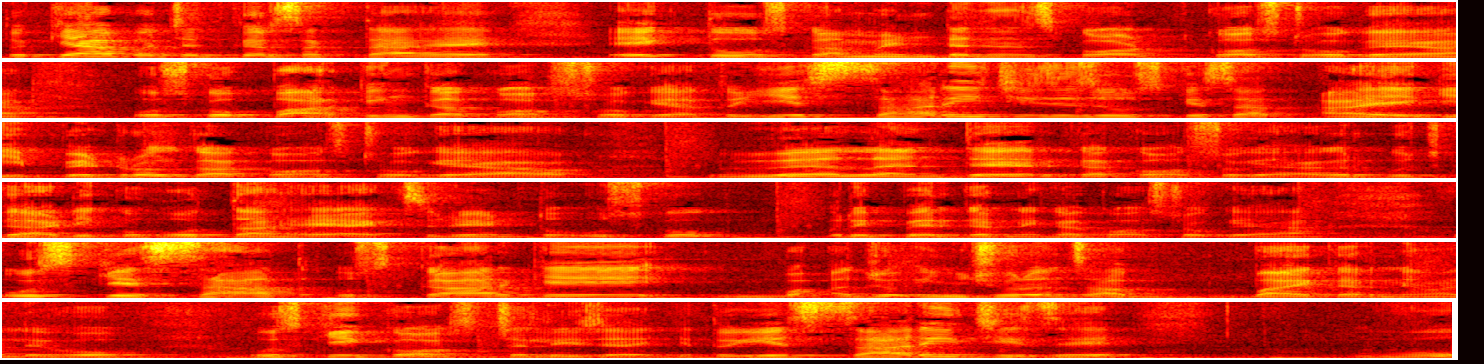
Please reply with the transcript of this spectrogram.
तो क्या बचत कर सकता है? एक तो उसका मेंटेनेंस कॉस्ट हो गया, उसको पार्किंग का कॉस्ट हो गया तो ये सारी चीज़ें जो उसके साथ आएगी पेट्रोल का कॉस्ट हो गया वेल एंड टेयर का कॉस्ट हो गया, अगर कुछ गाड़ी को होता है एक्सीडेंट तो उसको रिपेयर करने का कॉस्ट हो गया। उसके साथ उस कार के जो इंश्योरेंस आप बाय करने वाले हो, उसकी कॉस्ट चली जाएगी। तो ये सारी चीज़ें वो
